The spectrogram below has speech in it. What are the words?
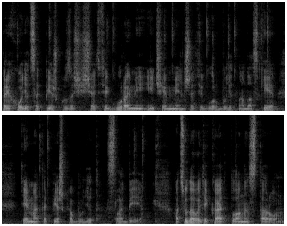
Приходится пешку защищать фигурами, и чем меньше фигур будет на доске, тем эта пешка будет слабее. Отсюда вытекают планы сторон.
